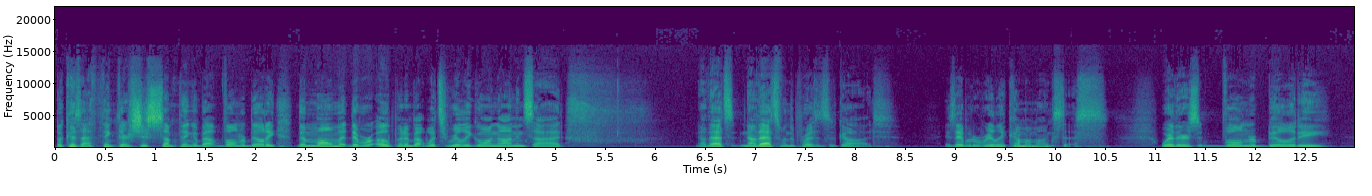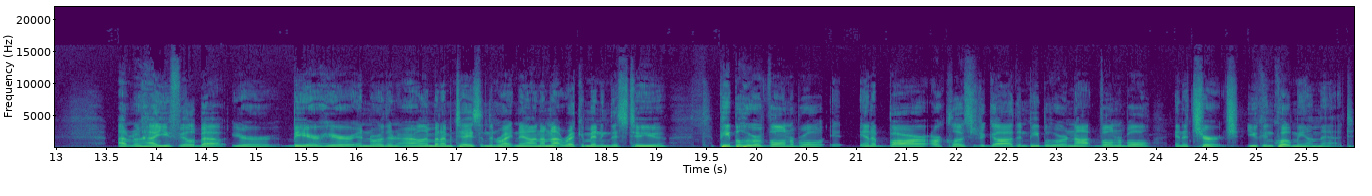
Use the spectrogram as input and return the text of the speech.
because I think there's just something about vulnerability. The moment that we're open about what's really going on inside, now that's now that's when the presence of God is able to really come amongst us. Where there's vulnerability. I don't know how you feel about your beer here in Northern Ireland, but I'm gonna tell you something right now, and I'm not recommending this to you. People who are vulnerable in a bar are closer to God than people who are not vulnerable in a church. You can quote me on that.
